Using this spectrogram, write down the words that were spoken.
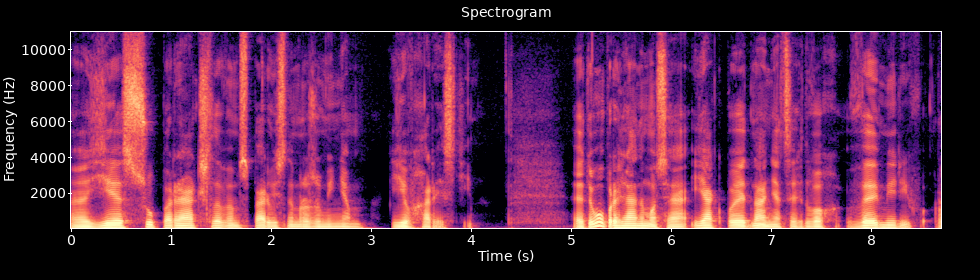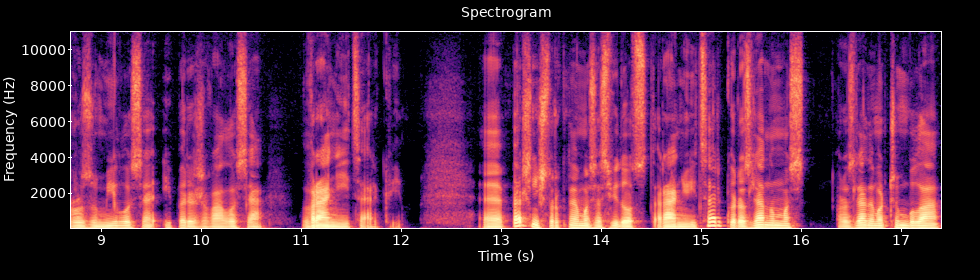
е, є суперечливим з первісним розумінням Євхаристії. Е, тому приглянемося, як поєднання цих двох вимірів розумілося і переживалося в ранній церкві. Е, перш ніж торкнемося свідоцтв ранньої церкви, розглянемо, розглянемо, чим була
